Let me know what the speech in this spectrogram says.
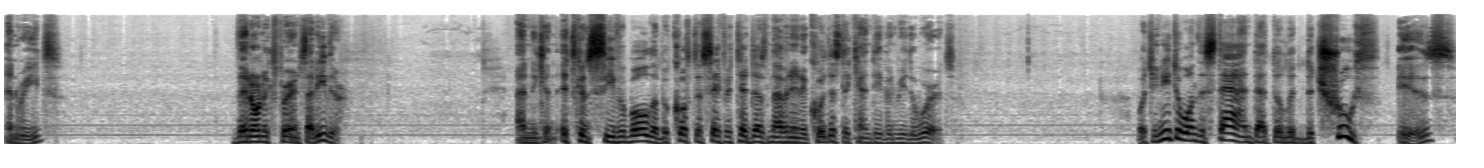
and reads, they don't experience that either. And it's conceivable that because the Sefer Torah doesn't have any Nekudas, they can't even read the words. But you need to understand that the, the truth is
